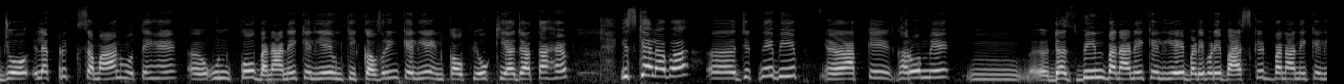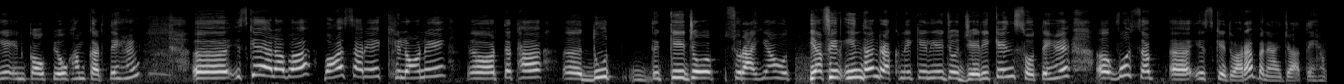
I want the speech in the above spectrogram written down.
जो इलेक्ट्रिक सामान होते हैं उनको बनाने के लिए, उनकी कवरिंग के लिए इनका उपयोग किया जाता है। इसके अलावा जितने भी आपके घरों में डस्टबिन बनाने के लिए बड़े बड़े बास्केट बनाने के लिए इनका उपयोग हम करते हैं। इसके अलावा बहुत सारे खिलौने और तथा दूध की जो सुराहियाँ होती या फिर ईंधन रखने के लिए जो जेरिकेन्स होते हैं वो सब इसके द्वारा बनाए जाते हैं।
